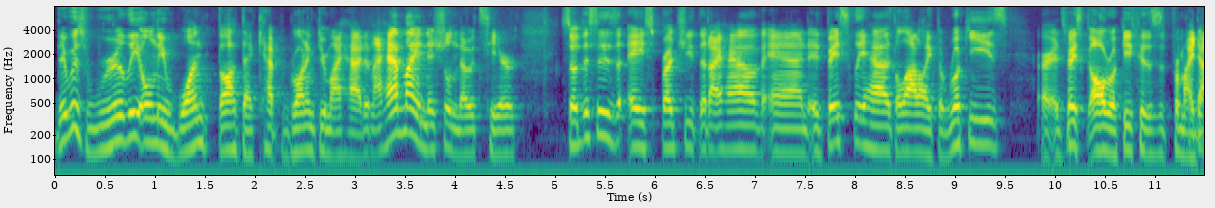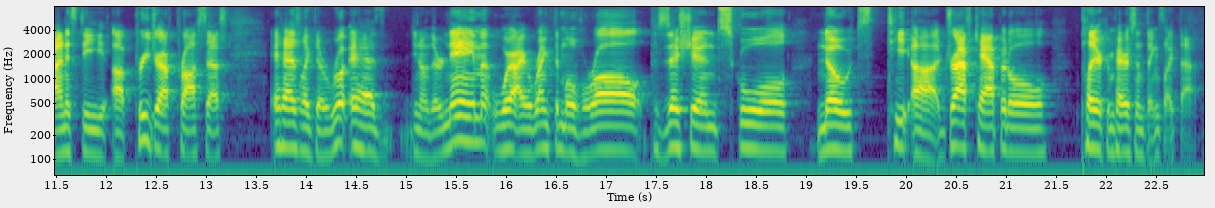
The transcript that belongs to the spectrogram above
there was really only one thought that kept running through my head. And I have my initial notes here. So this is a spreadsheet that I have, and it basically has a lot of like the rookies, or it's basically all rookies because this is for my dynasty uh, pre-draft process. It has like their it has you know their name, where I rank them overall, position, school, notes, t- uh, draft capital, player comparison, things like that.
